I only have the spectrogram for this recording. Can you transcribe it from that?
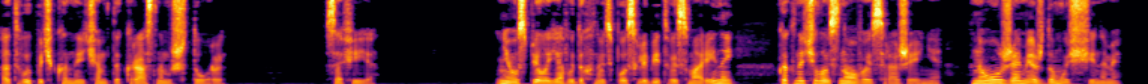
от выпачканной чем-то красным шторы. София. Не успела я выдохнуть после битвы с Мариной, как началось новое сражение, но уже между мужчинами.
